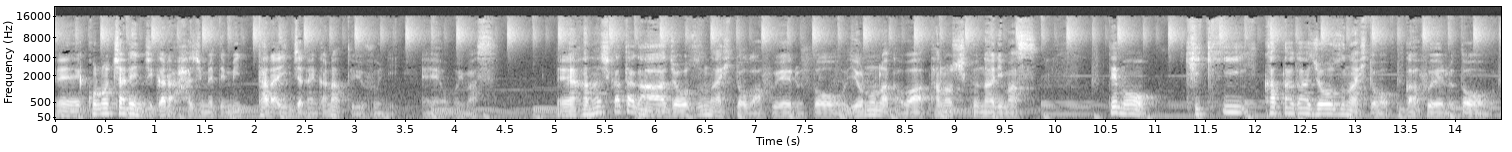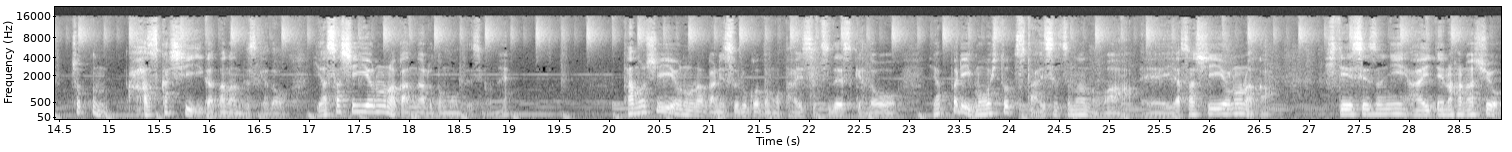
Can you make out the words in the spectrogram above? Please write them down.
えー、このチャレンジから始めてみたらいいんじゃないかなというふうに、えー、思います、えー、話し方が上手な人が増えると世の中は楽しくなります。でも聞き方が上手な人が増えるとちょっと恥ずかしい言い方なんですけど優しい世の中になると思うんですよね。楽しい世の中にすることも大切ですけどやっぱりもう一つ大切なのは、えー、優しい世の中否定せずに相手の話を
